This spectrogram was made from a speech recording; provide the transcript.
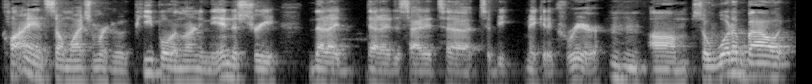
clients so much and working with people and learning the industry that i that i decided to to be make it a career Mhm. um, so what about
